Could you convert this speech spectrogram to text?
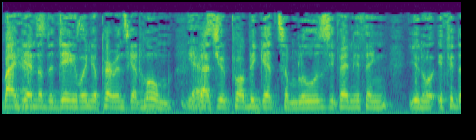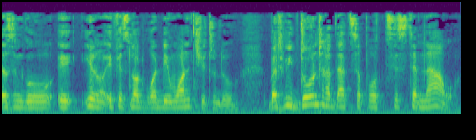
by yes. the end of the day when your parents get home yes. that you'd probably get some blows, if anything. You know, if it doesn't go, eh, you know, if it's not what they want you to do. But we don't have that support system now.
